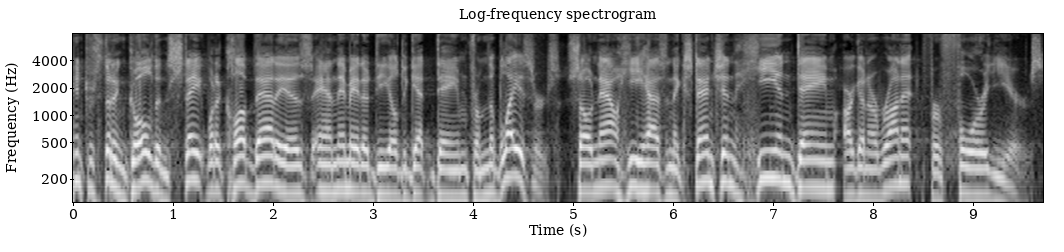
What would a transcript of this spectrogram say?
interested in Golden State, what a club that is, and they made a deal to get Dame from the Blazers. So now he has an extension. He and Dame are going to run it for 4 years.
